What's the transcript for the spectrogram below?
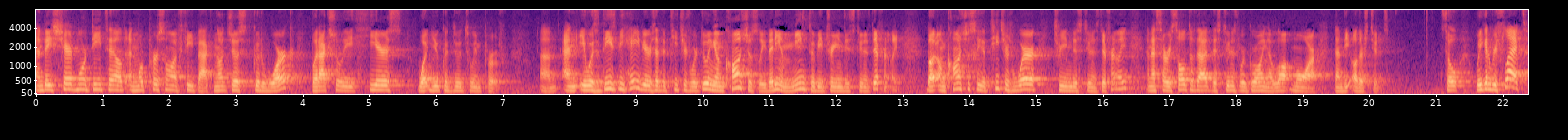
And they shared more detailed and more personal feedback, not just good work, but actually here's what you could do to improve. Um, and it was these behaviors that the teachers were doing unconsciously. They didn't mean to be treating these students differently. But unconsciously, the teachers were treating these students differently. And as a result of that, the students were growing a lot more than the other students. So we can reflect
